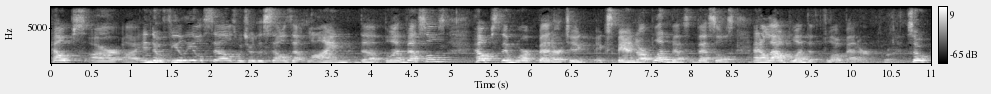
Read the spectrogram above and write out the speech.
helps our uh, endothelial cells, which are the cells that line the blood vessels, helps them work better to expand our blood ves- vessels and allow blood to flow better. Right. So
